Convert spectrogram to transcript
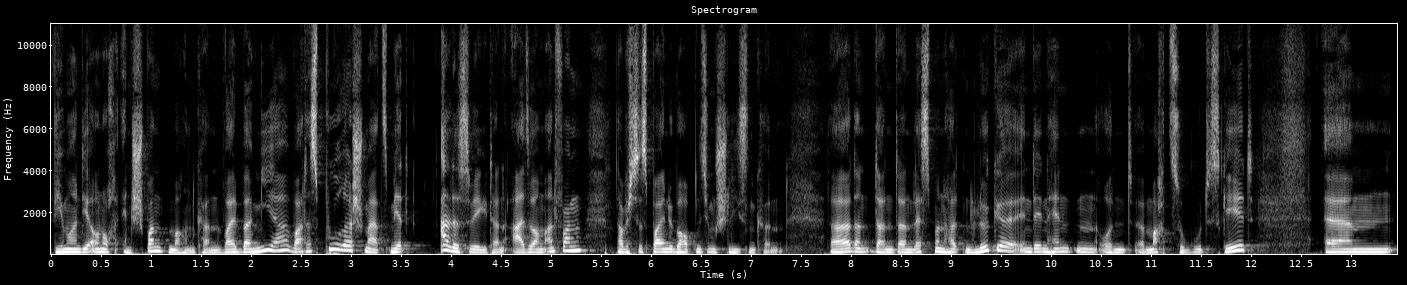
wie man die auch noch entspannt machen kann. Weil bei mir war das purer Schmerz. Mir hat alles wehgetan. Also am Anfang habe ich das Bein überhaupt nicht umschließen können. Da, dann, dann, dann lässt man halt eine Lücke in den Händen und äh, macht so gut es geht. Ähm,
